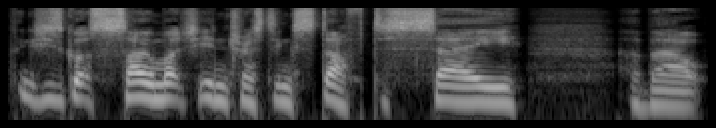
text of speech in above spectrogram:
I think she's got so much interesting stuff to say about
